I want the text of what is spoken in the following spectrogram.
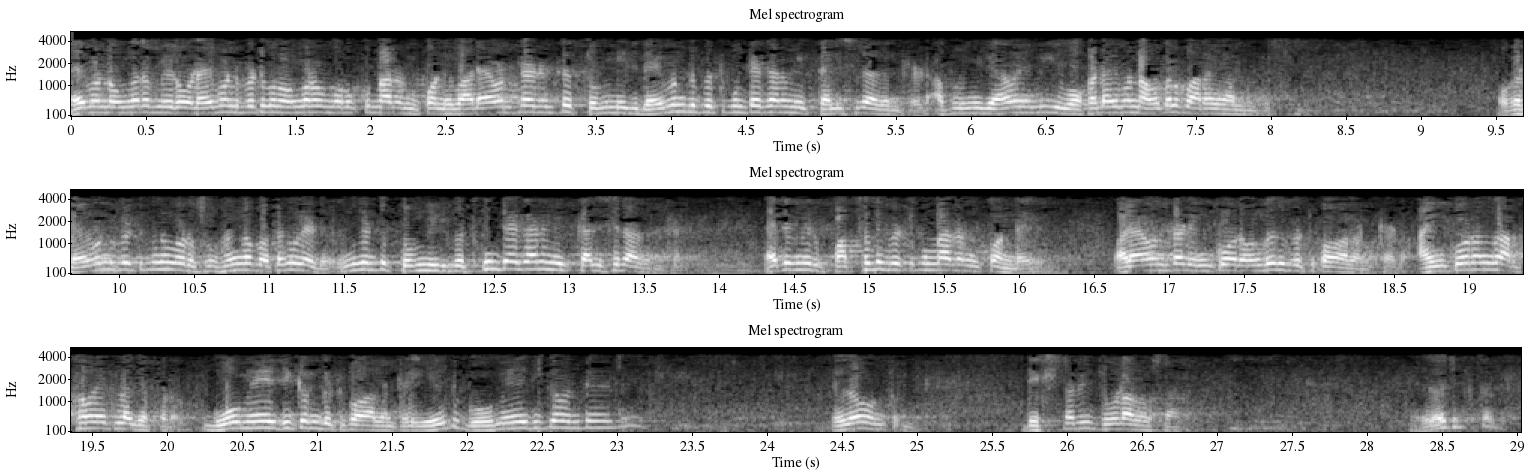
డైమండ్ ఉంగరం మీరు డైమండ్ పెట్టుకుని ఉంగరం కొనుక్కున్నారనుకోండి వాడు ఏమంటాడంటే తొమ్మిది డైమండ్లు పెట్టుకుంటే కానీ మీకు కలిసి రాదంటాడు. అప్పుడు మీకు ఏమైంది? ఈ ఒక డైమండ్ అవతల పారేయాలనిపిస్తుంది. ఒక డైమండ్ పెట్టుకుని వాడు సుఖంగా బతకలేడు. ఎందుకంటే తొమ్మిది పెట్టుకుంటే కానీ మీకు కలిసి రాదంటాడు. అయితే మీరు పచ్చది పెట్టుకున్నారనుకోండి వాడు ఏమంటాడు ఇంకో రంగుది పెట్టుకోవాలంటాడు. ఆ ఇంకో రంగు అర్థమయ్యేట్లా చెప్పడు. గోమేధికం పెట్టుకోవాలంటాడు. ఏమిటి గోమేధికం అంటే ఏదో ఉంటుంది. డిక్షనరీ చూడాలి ఒకసారి. ఏదో చెప్తాడు.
